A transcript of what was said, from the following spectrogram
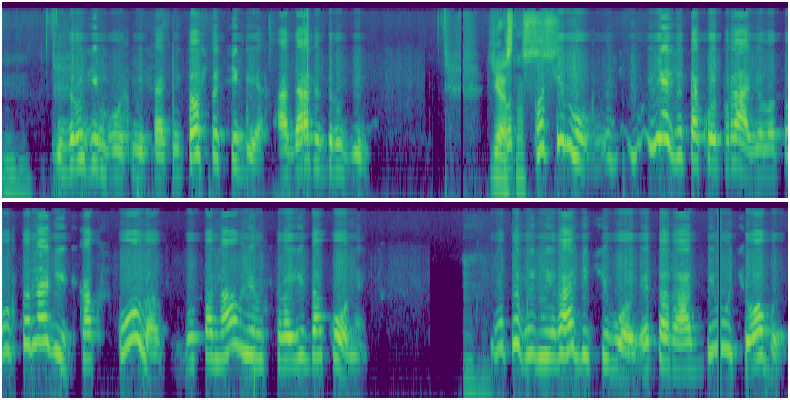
Мгм. И другим будут мешать. Не то, что себе, а даже другим. Ясно. Вот почему? Есть же такое правило, то установить, как школа устанавливает свои законы. Мгм. Это же не ради чего, это ради учебы.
